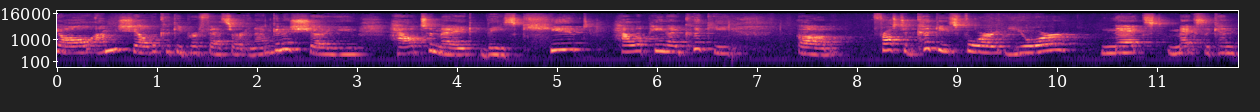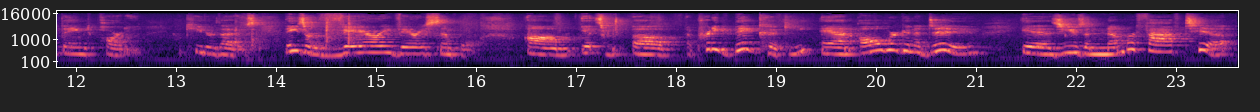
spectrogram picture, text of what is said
y'all, I'm Michelle the Cookie Professor and I'm going to show you how to make these cute jalapeno cookie um, frosted cookies for your next Mexican themed party. How cute are those? These are very, very simple. Um, it's uh, a pretty big cookie and all we're going to do is use a number five tip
